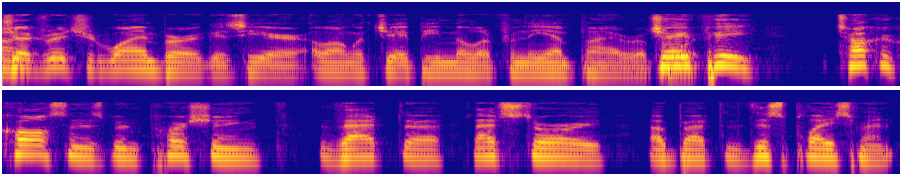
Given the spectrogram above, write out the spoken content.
Judge Richard Weinberg is here, along with J.P. Miller from the Empire Report. J.P. Tucker Carlson has been pushing that that story about the displacement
